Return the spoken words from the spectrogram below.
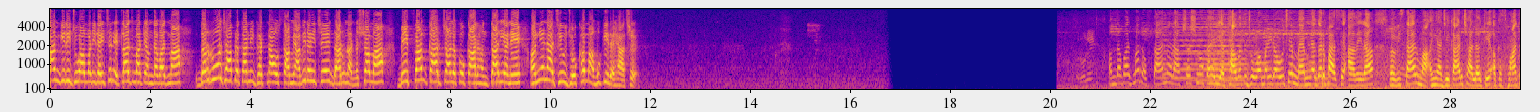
કામગીરી જોવા મળી રહી છે ને એટલા જ માટે અમદાવાદમાં દરરોજ આ પ્રકારની ઘટનાઓ સામે આવી રહી છે. દારૂના નશામાં બેફામ કાર ચાલકો કાર હંકારી અને અન્યના જીવ જોખમમાં મૂકી રહ્યા છે. અમદાવાદમાં રફતારના રાક્ષસનો કહેર યથાવત જોવા મળી રહ્યો છે. મેમનગર પાસે આવેલા વિસ્તારમાં અહીંયા જે કાર ચાલકે અકસ્માત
